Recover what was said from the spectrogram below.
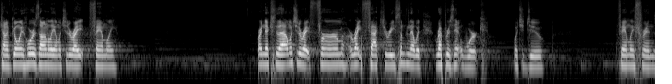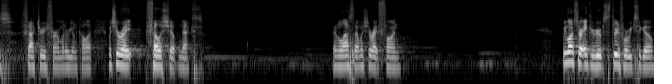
Kind of going horizontally, I want you to write family. Right next to that, I want you to write firm or write factory, something that would represent work, what you do. Family, friends, factory, firm, whatever you want to call it. I want you to write fellowship next. And lastly, I want you to write fun. We launched our anchor groups three to four weeks ago.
